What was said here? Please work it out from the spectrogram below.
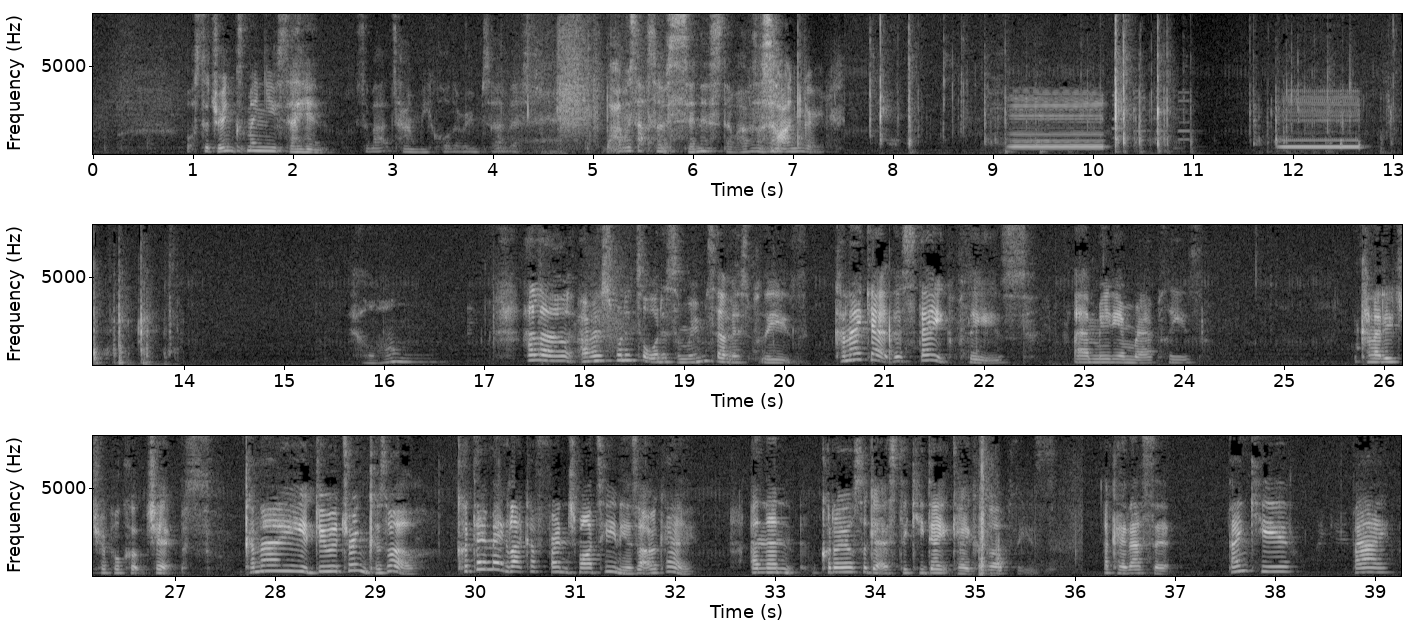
What's the drinks menu saying? It's about time we call the room service. Why was that so sinister? Why was I so angry? Hello. Hello, I just wanted to order some room service, please. Can I get the steak, please? Um, medium rare, please. Can I do triple cooked chips? Can I do a drink as well? Could they make like a French martini, is that okay? And then could I also get a sticky date cake as well, please? Okay, that's it. Thank you. Bye.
